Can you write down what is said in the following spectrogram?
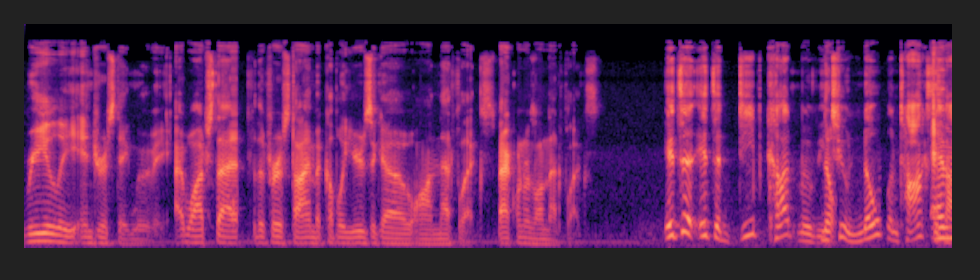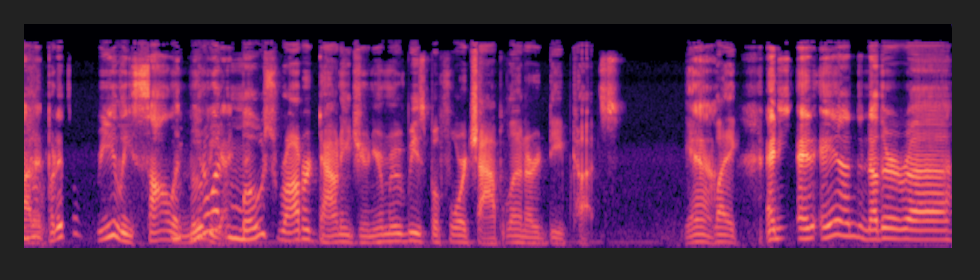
really interesting movie. I watched that for the first time a couple years ago on Netflix, back when it was on Netflix. It's a it's a deep cut movie No. too. No one talks about it, but it's a really solid you movie. know what? Most Robert Downey Jr. movies before Chaplin are deep cuts. yeah. Like and and and another uh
